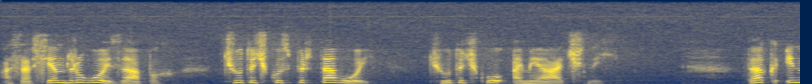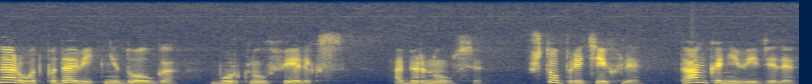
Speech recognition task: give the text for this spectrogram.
а совсем другой запах, чуточку спиртовой, чуточку аммиачный. «Так и народ подавить недолго», — буркнул Феликс. Обернулся. «Что притихли? Танка не видели?»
